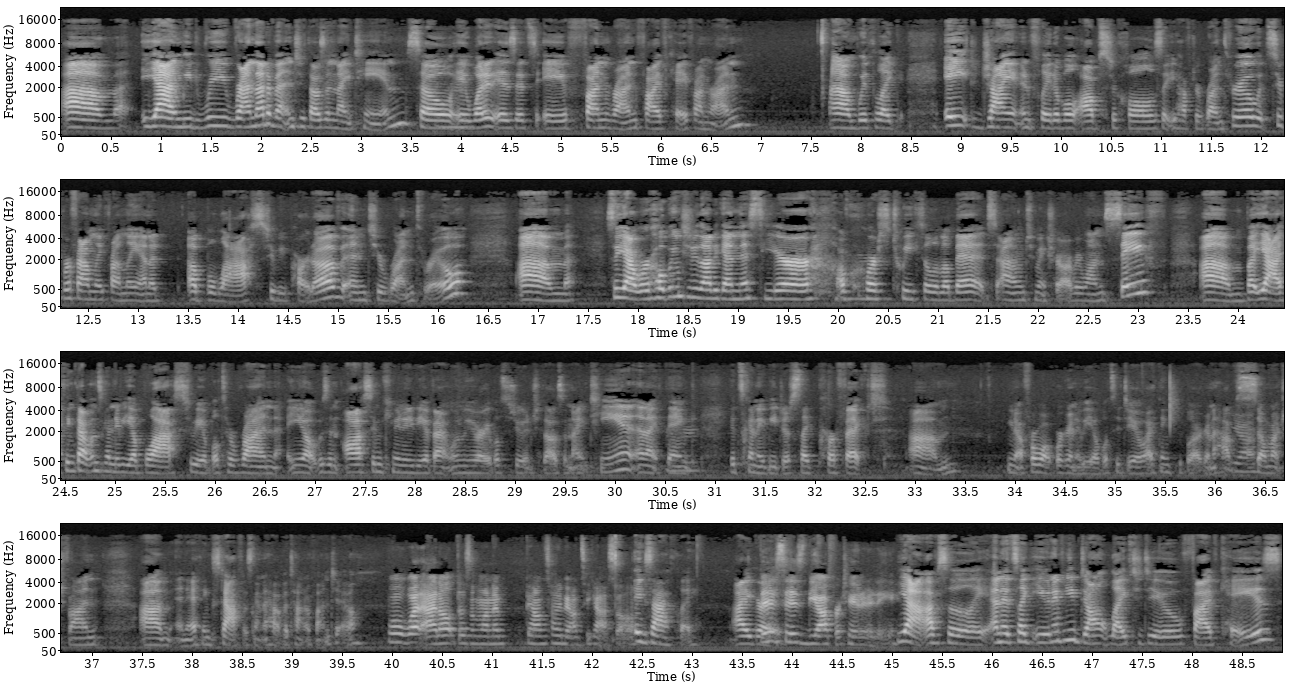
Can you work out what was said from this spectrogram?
Um, yeah, and we we ran that event in 2019. So Mhm. it, what it is, it's a fun run, 5K fun run, um, with like eight giant inflatable obstacles that you have to run through. It's super family friendly and a, a blast to be part of and to run through. Um, so yeah, we're hoping to do that again this year. Of course, tweaked a little bit um, to make sure everyone's safe. Um, but yeah, I think that one's going to be a blast to be able to run. You know, it was an awesome community event when we were able to do it in 2019, and I think Mhm. it's going to be just like perfect. Um, you know, for what we're going to be able to do, I think people are going to have Yeah. so much fun, um, and I think staff is going to have a ton of fun too. Well, what adult doesn't want to bounce on a bouncy castle? Exactly, I agree. This is the opportunity. yeah, absolutely, and it's like even if you don't like to do 5Ks,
